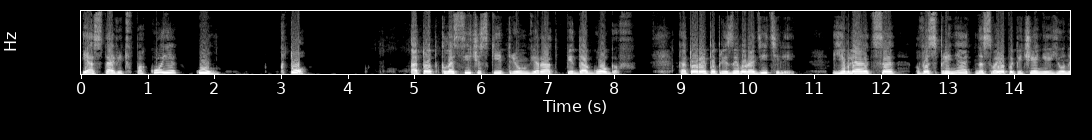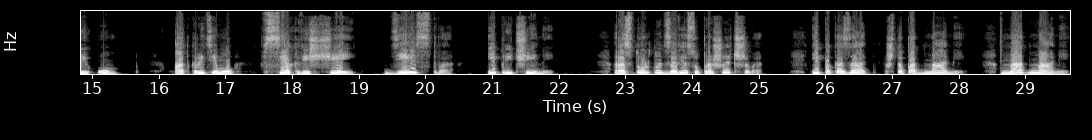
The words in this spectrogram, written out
и оставить в покое ум? Кто? А тот классический триумвират педагогов, которые по призыву родителей являются воспринять на свое попечение юный ум, открыть ему всех вещей, действа и причины, расторгнуть завесу прошедшего и показать, что под нами, над нами,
